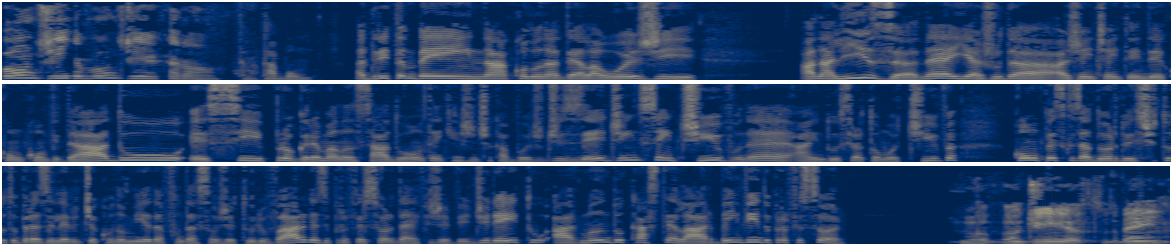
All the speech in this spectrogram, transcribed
Bom dia, bom dia, Carol. Então tá bom. Adri também na coluna dela hoje analisa, né, e ajuda a gente a entender com o convidado esse programa lançado ontem que a gente acabou de dizer de incentivo, né, à indústria automotiva com o pesquisador do Instituto Brasileiro de Economia da Fundação Getúlio Vargas e professor da FGV Direito, Armando Castelar. Bem-vindo, professor. Bom dia, tudo bem?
